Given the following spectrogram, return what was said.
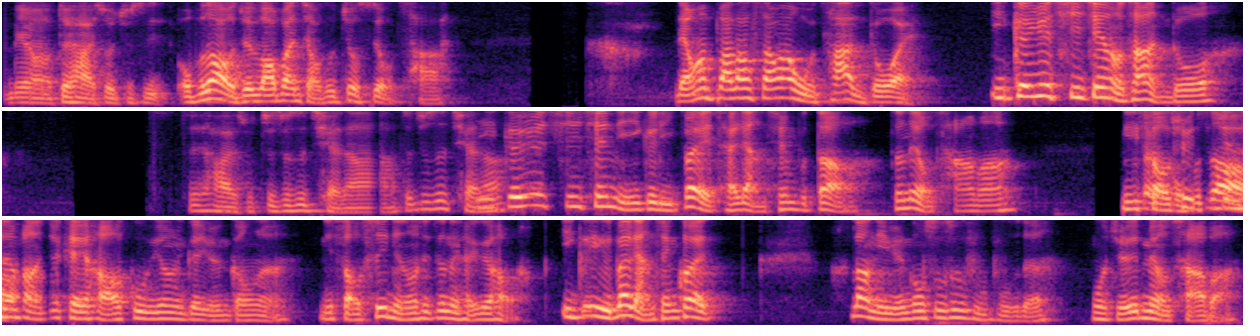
没有，对他来说就是我不知道，我觉得老板角度就是有差，两万八到三万五差很多哎、一个月七千有差很多，对他来说这就是钱啊，这就是钱啊。一个月七千，你一个礼拜也才两千不到，真的有差吗？你少去健身房，就可以好好雇佣一个员工了。你少吃一点东西，真的可以好一个一礼拜两千块，让你员工舒舒服服的，我觉得没有差吧。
